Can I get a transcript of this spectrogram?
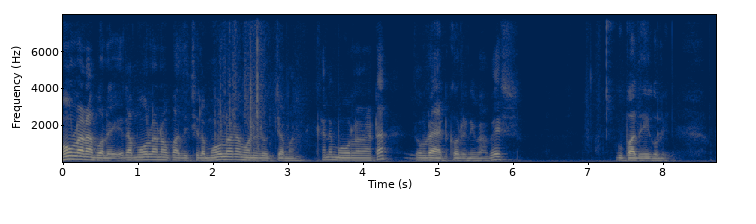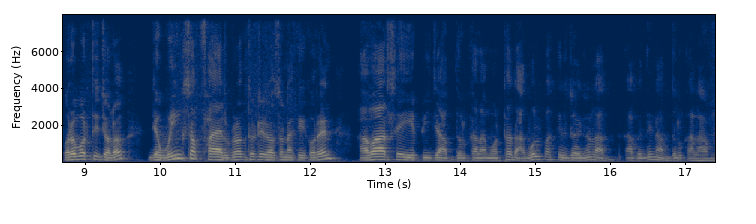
মৌলানা বলে, এরা মৌলানা উপাধি ছিল, মৌলানা মনিরুজ্জামান। এখানে মৌলানাটা তোমরা অ্যাড করে নিবা, বেশ? উপাধিগুলি পরবর্তী চলো, যে উইংস অফ ফায়ার গ্রন্থটি রচনা কে করেন? আবার সেই এপিজে আব্দুল কালাম, অর্থাৎ আবুল পাকির জৈনুল আব- আবেদিন আব্দুল কালাম।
